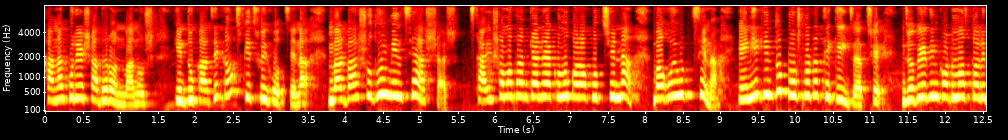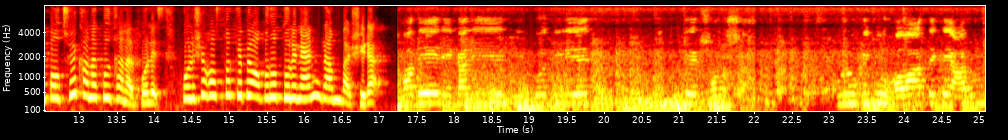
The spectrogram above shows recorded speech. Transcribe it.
খানাকুলের সাধারণ মানুষ। কিন্তু কাজে কাজ কিছুই হচ্ছে না। বারবার শুধুই মিলছে আশ্বাস। স্থায়ী সমাধান কেন এখনও করা হচ্ছে না বা হয়ে উঠছে না, এ নিয়ে কিন্তু প্রশ্নটা থেকেই যাচ্ছে। যদিও এদিন ঘটনাস্থলে পৌঁছে খানাকুল থানার পুলিশ। পুলিশের হস্তক্ষেপে অবরোধ তুলে নেন গ্রামবাসীরা। আমাদের এখানে দীর্ঘদিনের বিদ্যুতের সমস্যা। কোনো কিছু হওয়া থেকে আরম্ভ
